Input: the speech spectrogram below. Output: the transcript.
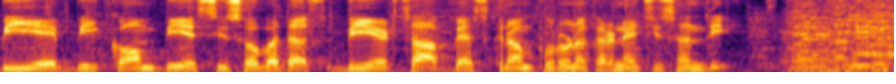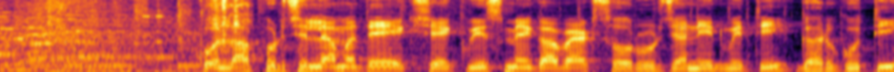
B A B Com B S C सोबतच बी एडचा अभ्यासक्रम पूर्ण करण्याची संधी. कोल्हापूर जिल्ह्यामध्ये एकशे एकवीस मेगावॅट सौर ऊर्जा निर्मिती घरगुती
